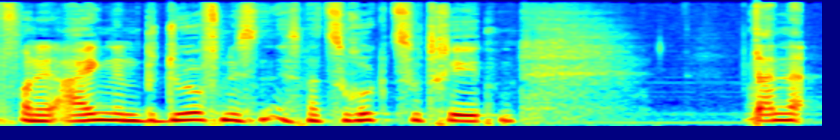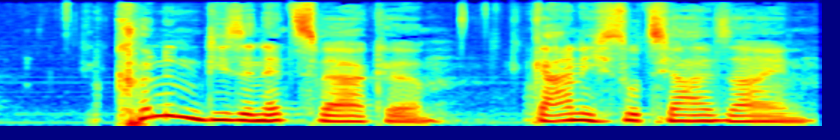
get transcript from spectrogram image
von den eigenen Bedürfnissen erstmal zurückzutreten. Dann können diese Netzwerke gar nicht sozial sein.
